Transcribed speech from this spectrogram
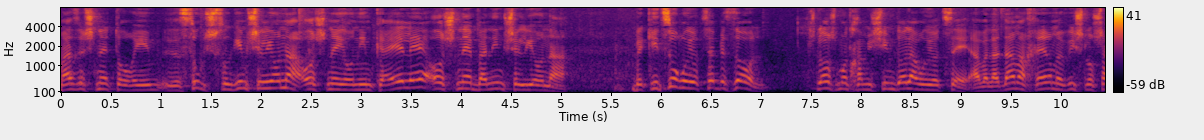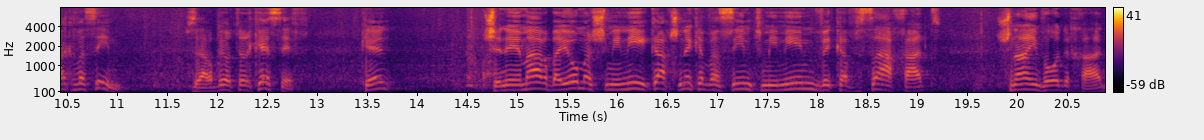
מה זה שני תורים? זה סוג, סוגים של יונה, או שני יונים כאלה, או שני בנים של יונה. בקיצור, הוא יוצא בזול, 350 דולר הוא יוצא, אבל אדם אחר מביא שלושה כבשים, זה הרבה יותר כסף, כן? שנאמר ביום השמיני ייקח שני כבשים תמימים וכבשה אחת, שניים ועוד אחד,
